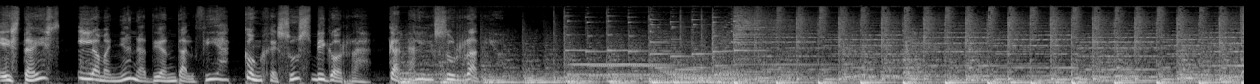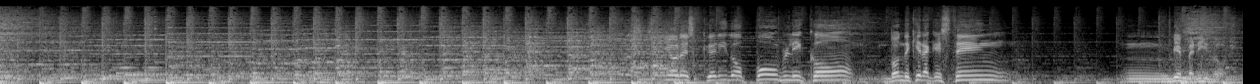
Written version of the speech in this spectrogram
Esta es La mañana de Andalucía con Jesús Vigorra, Canal Sur Radio. Señores, querido público, donde quiera que estén, mm, bienvenidos.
